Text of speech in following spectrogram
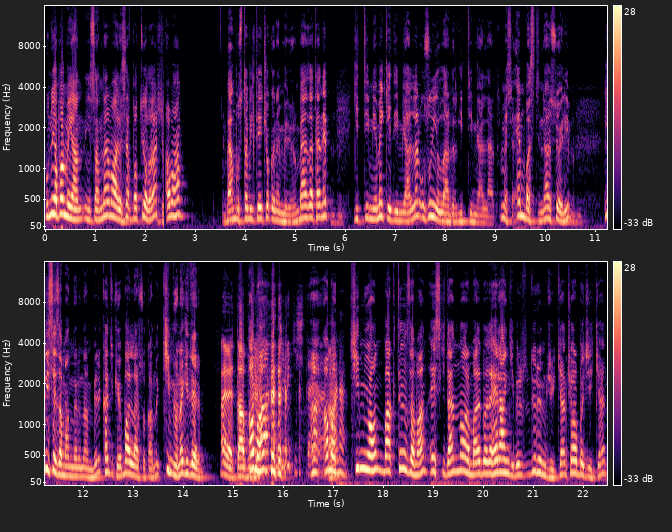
Bunu yapamayan insanlar maalesef batıyorlar. Ama ben bu stabiliteye çok önem veriyorum. Ben zaten hep gittiğim yemek yediğim yerler uzun yıllardır gittiğim yerlerdir. Mesela en basitinden söyleyeyim. Lise zamanlarından beri Kadıköy Barlar Sokağı'nda kimyona giderim. Evet daha bugün. Ama işte. Ha, yani. ama Aynen. kimyon baktığın zaman eskiden normal böyle herhangi bir dürümcüyken, çorbacıyken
